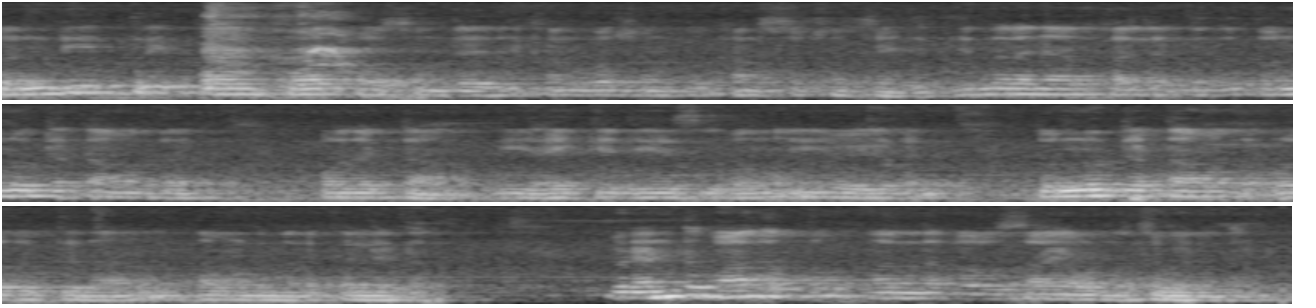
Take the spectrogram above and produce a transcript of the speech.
twenty three point four percentage conversion to construction stage ഇന്നലെ ഞാൻ കല്ലെടുത്തത് തൊണ്ണൂറ്റെട്ടാമത്തെ പ്രൊജക്റ്റാണ് ഈ ഐ കെ ജി എസിൽ വന്ന ഇ ഒയുടെ തൊണ്ണൂറ്റെട്ടാമത്തെ പ്രൊജക്റ്റിനാണ് നമ്മൾ ഇന്നലെ കല്ലിട്ടത് ഇപ്പോൾ രണ്ട് ഭാഗത്തും നല്ല വ്യവസായ വളർച്ച വരുന്നുണ്ട്.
